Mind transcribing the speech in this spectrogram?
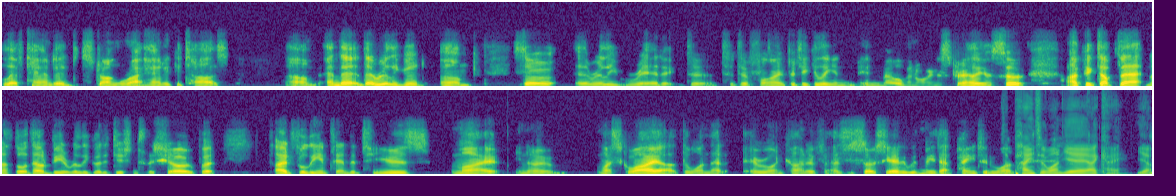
left-handed strung right-handed guitars, um, and they're they're really good. Um, so they're really rare to, to, to, to find, particularly in, in Melbourne or in Australia. So I picked up that, and I thought that would be a really good addition to the show. But I'd fully intended to use my you know my Squier, the one that everyone kind of has associated with me, that painted one. The painted one? Yeah, okay. Yep.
